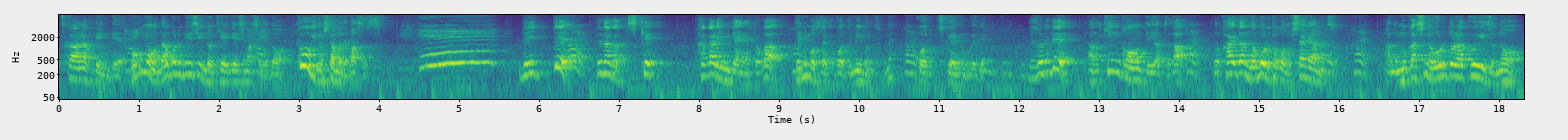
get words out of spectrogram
使わなくていいんで、はい。僕も WBC の時経験しましたけど、飛行機の下までバスです。へえで行って、はい。でなんかけ係みたいな人が手荷物だけこうやって見るんですよね、はい。こう机の上で、でそれであのキンコーンっていうやつが、はい。階段登るところの下にあるんですよ、はい。あの昔のウルトラクイズの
